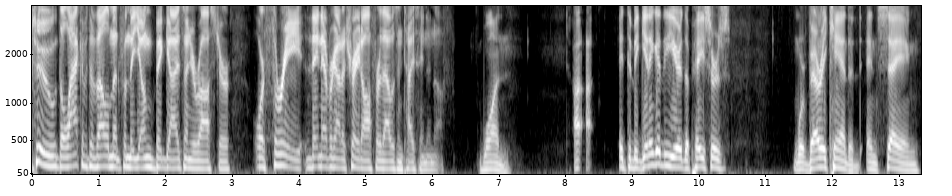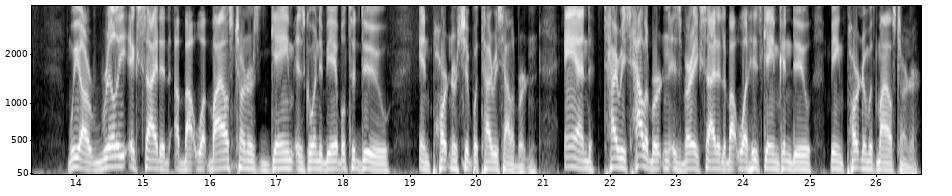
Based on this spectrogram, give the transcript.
Two, the lack of development from the young big guys on your roster. Or three, they never got a trade offer that was enticing enough. One. at the beginning of the year, the Pacers were very candid in saying, we are really excited about what Miles Turner's game is going to be able to do in partnership with Tyrese Halliburton. And Tyrese Halliburton is very excited about what his game can do being partnered with Miles Turner.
